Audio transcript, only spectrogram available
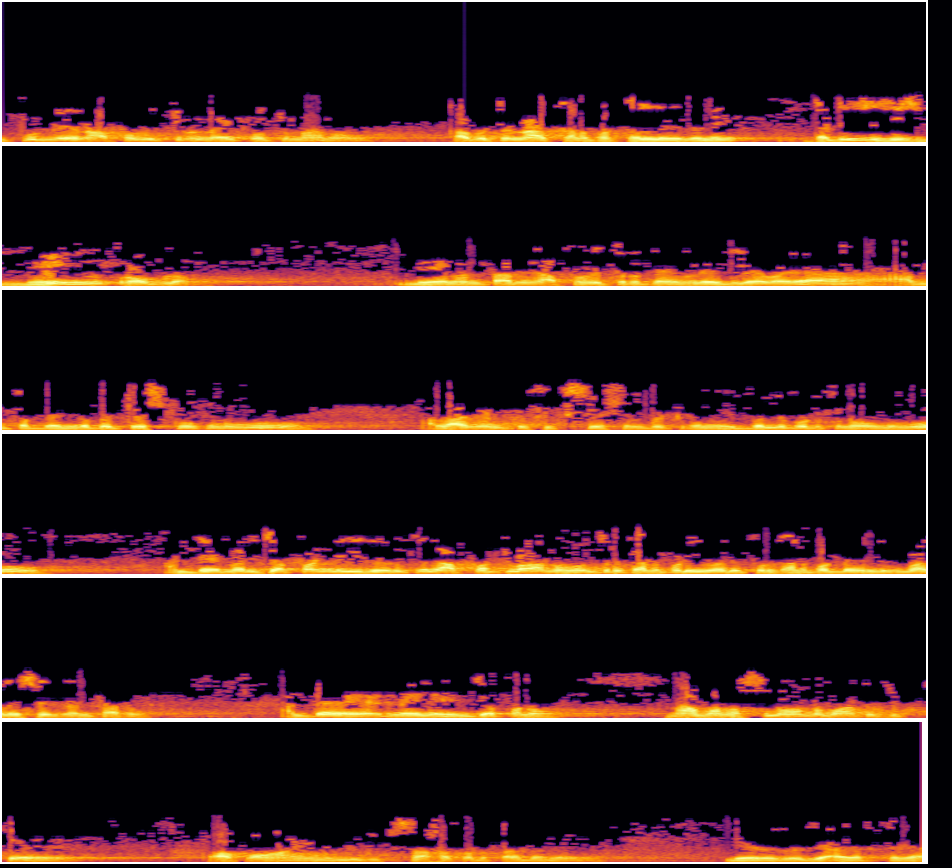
ఇప్పుడు నేను అపవిత్రుని అయిపోతున్నాను కాబట్టి నాకు కనపడటం లేదని that is his main problem నేనంటాను అపవిత్రత ఏం లేదు లేవయా అంత బెంగ పెట్టేసుకోకు నువ్వు. అలాగంటే ఫిక్సేషన్ పెట్టుకుని ఇబ్బంది పడుతున్నావు నువ్వు. అంటే మరి చెప్పండి ఇది వరకు అప్పట్లో అనుభవంతుడు కనపడేవాడు ఇప్పుడు కనపడడం ఎందుకు మానేసేటంటారు అంటే నేను ఏం చెప్పను? నా మనస్సులో ఉన్న మాట చెప్తే పాపం ఆయన నిరుత్సాహపడతాడని నేను ఏదో జాగ్రత్తగా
